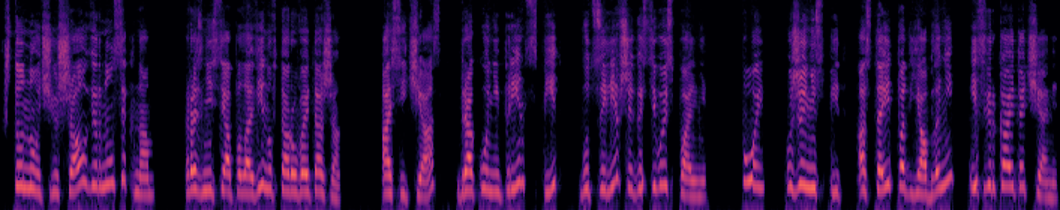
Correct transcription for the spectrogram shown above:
что ночью Шао вернулся к нам, разнеся половину второго этажа. А сейчас драконий принц спит в уцелевшей гостевой спальне. Ой, уже не спит, а стоит под яблоней и сверкает очами.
